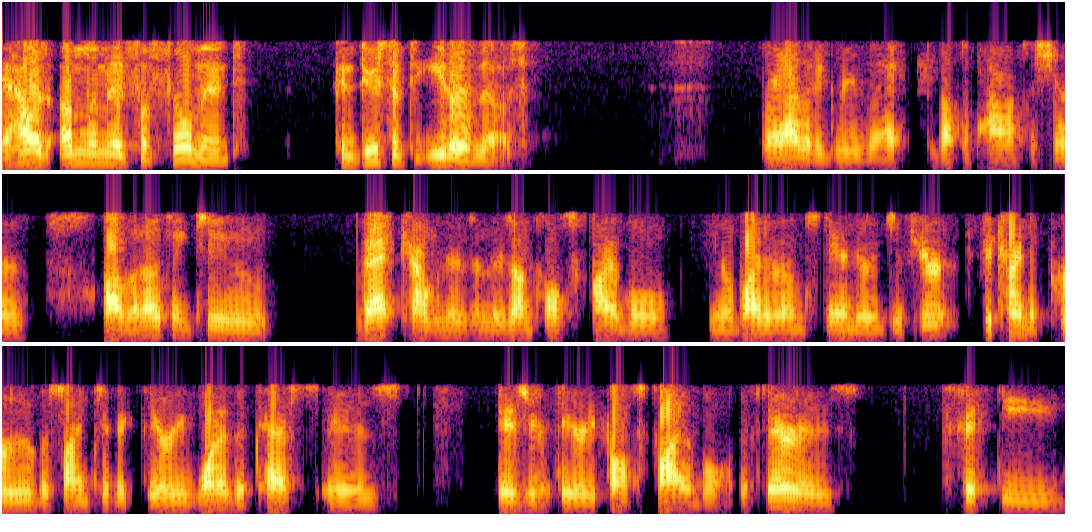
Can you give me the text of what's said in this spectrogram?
How is unlimited fulfillment conducive to either of those? Right, I would agree with that about the power for sure. Um, another thing too, that Calvinism is unfalsifiable, you know, by their own standards. If you're if you're trying to prove a scientific theory, one of the tests is is your theory falsifiable? If there is 50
